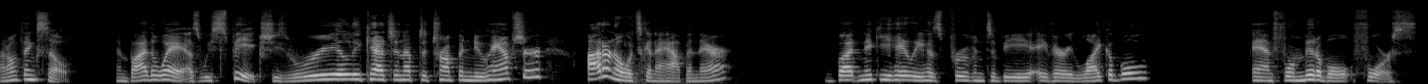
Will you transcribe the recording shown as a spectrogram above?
I don't think so. And by the way, as we speak, she's really catching up to Trump in New Hampshire. I don't know what's going to happen there. But Nikki Haley has proven to be a very likable and formidable force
